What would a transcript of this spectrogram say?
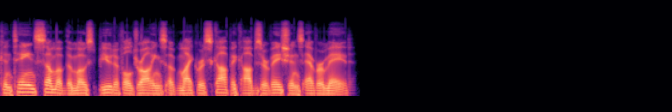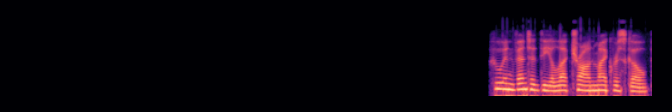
Contains some of the most beautiful drawings of microscopic observations ever made. Who invented the electron microscope?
